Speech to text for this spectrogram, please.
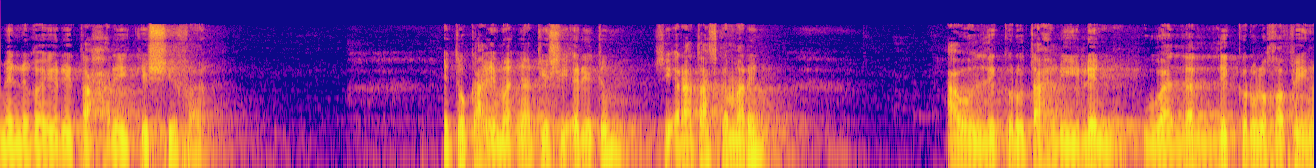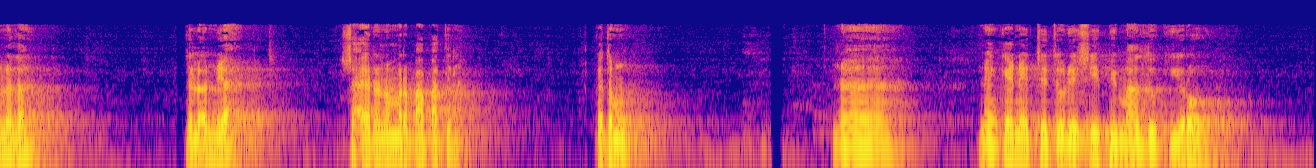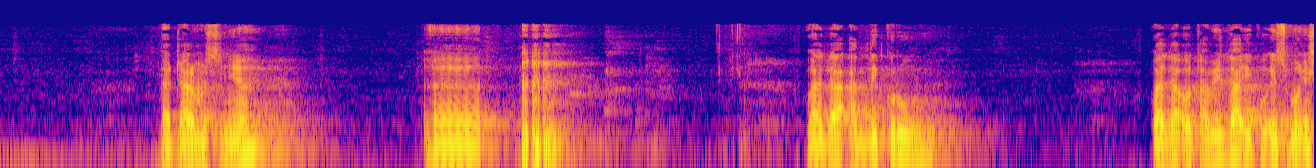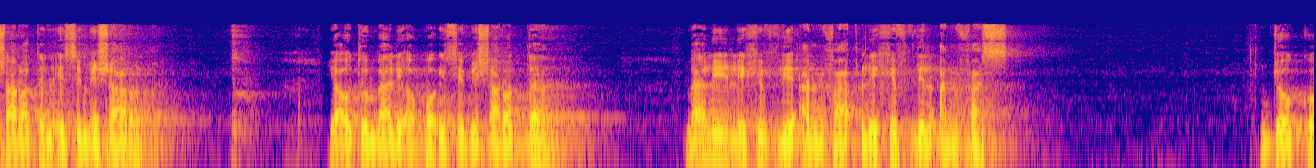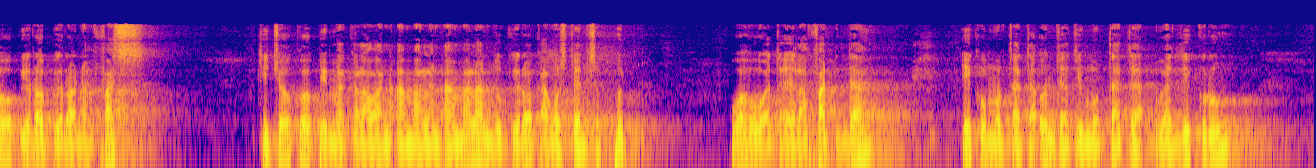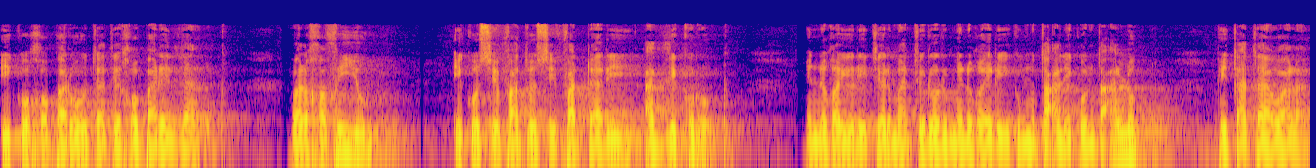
Min ghairi tahriki syifat. Itu kalimatnya di syair itu, syair atas kemarin. Au zikru tahlilin wa dzikrul khafi ngono? Delon ya. Syair nomor papat ini. Ketemu. Nah, neng kene ditulisi bima dzukiro. Padahal mestinya eh, Wada adzikru Wada utawi iku ismu isyaratin isim isyarat Ya utum bali opo isim isyarat da? Bali li khifdi anfa li khifdil anfas. Joko piro-piro nafas. Dijoko bima kelawan amalan-amalan dukiro kangus dan sebut. Wahu atayla fadda iku mubtadaun dadi mubtada wa dzikru iku khabaru dadi khabaridza wal khafiyyu iku sifatu sifat dari adzikru. Min ghairi jar majrur min ghairi iku muta'alliqun ta'alluq bitadawala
